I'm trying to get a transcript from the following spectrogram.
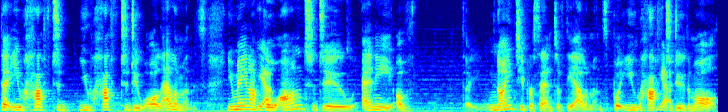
that you have to you have to do all elements. You may not Yeah. go on to do any of 90% of the elements, but you have Yeah. to do them all.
